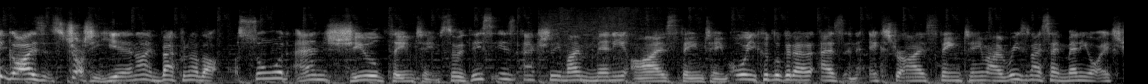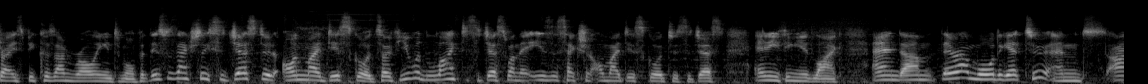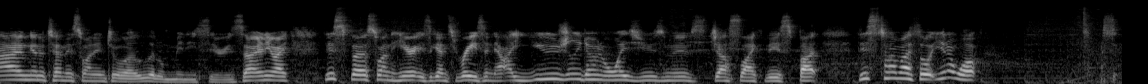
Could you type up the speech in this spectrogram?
Hey guys, it's Joshie here, and I'm back with another Sword and Shield theme team. So this is actually my Many Eyes theme team, or you could look at it as an Extra Eyes theme team. The reason I say many or extra is because I'm rolling into more, but this was actually suggested on my Discord. So if you would like to suggest one, there is a section on my Discord to suggest anything you'd like. And um, there are more to get to, and I'm going to turn this one into a little mini series. So anyway, this first one here is against Reason. Now I usually don't always use moves just like this. But this time I thought, you know what?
